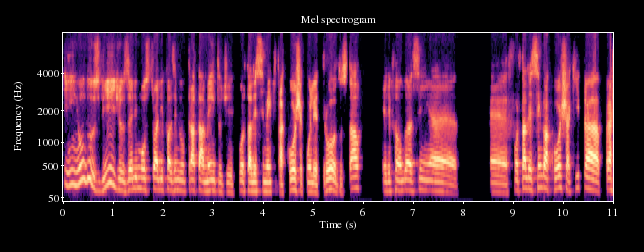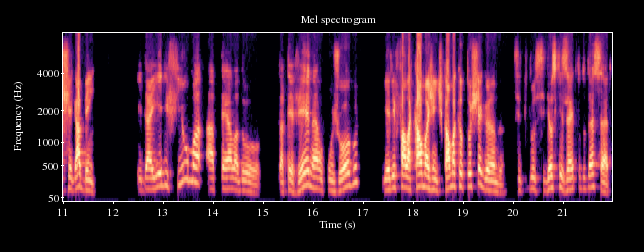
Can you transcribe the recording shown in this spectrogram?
Em um dos vídeos ele mostrou ali fazendo um tratamento de fortalecimento da coxa com eletrodos tal. Ele falando assim, é, é, fortalecendo a coxa aqui para chegar bem. E daí ele filma a tela do, da TV, né, com o jogo, e ele fala: calma, gente, calma que eu tô chegando. Se, tudo, se Deus quiser, tudo der certo.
